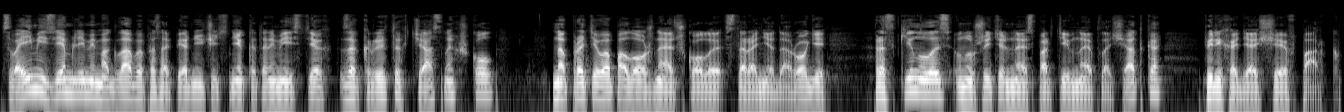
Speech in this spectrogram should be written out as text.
своими землями могла бы посоперничать с некоторыми из тех закрытых частных школ. На противоположной от школы стороне дороги раскинулась внушительная спортивная площадка, переходящая в парк.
